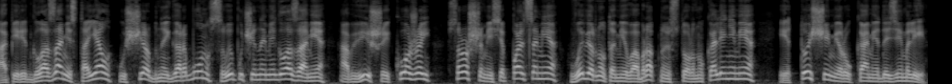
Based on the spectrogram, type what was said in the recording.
а перед глазами стоял ущербный горбун с выпученными глазами, обвисшей кожей, сросшимися пальцами, вывернутыми в обратную сторону коленями и тощими руками до земли.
